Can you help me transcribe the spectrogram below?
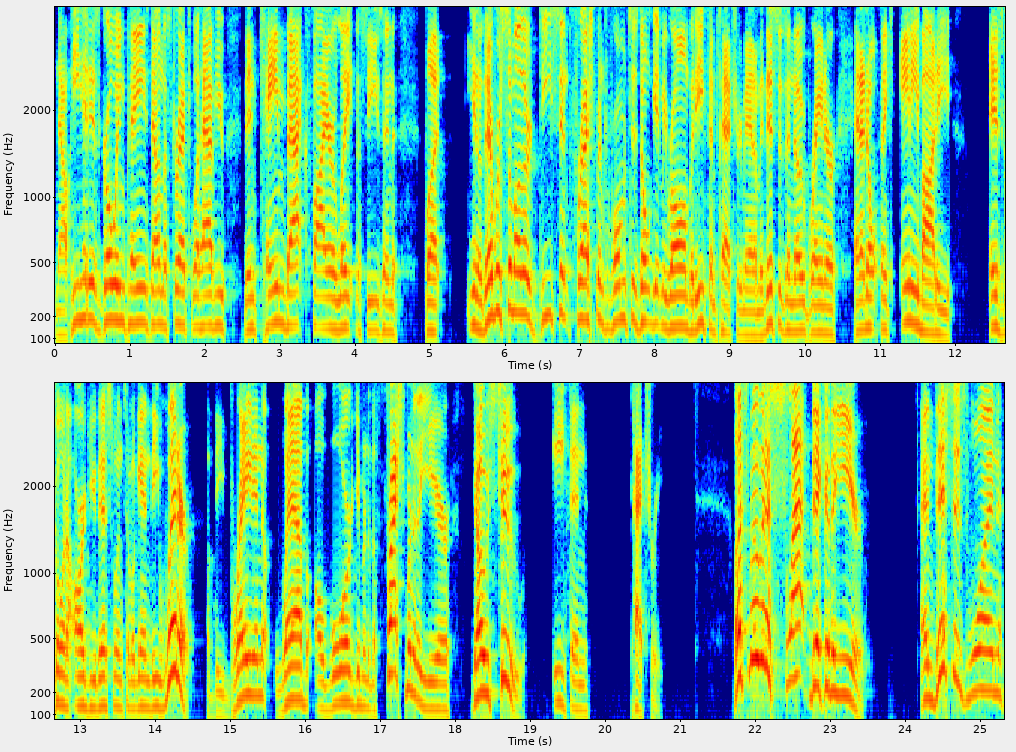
Now, he hit his growing pains down the stretch, what have you, then came back fire late in the season. But, you know, there were some other decent freshman performances, don't get me wrong, but Ethan Petry, man, I mean, this is a no brainer. And I don't think anybody is going to argue this one. So, again, the winner of the Braden Webb Award given to the freshman of the year goes to Ethan Petry. Let's move into slap dick of the year. And this is one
